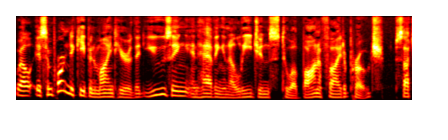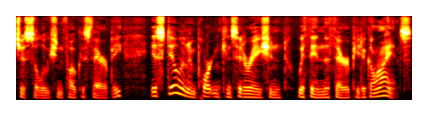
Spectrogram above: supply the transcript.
Well, it's important to keep in mind here that using and having an allegiance to a bona fide approach, such as solution focused therapy, is still an important consideration within the therapeutic alliance.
